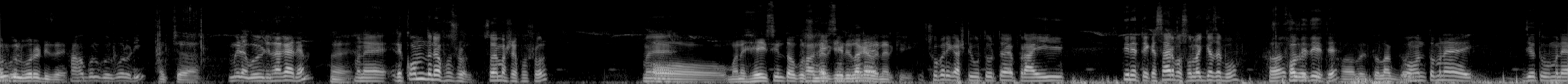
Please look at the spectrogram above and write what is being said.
গুল গুল বড়ি দিছে। হ্যাঁ গুল গুল বড়ি। আচ্ছা। মিঠা বড়ি লাগাই হ্যাঁ। মানে এটা কম দিনের ফসল ছয় মাসের ফসল। মানে মানে হেই চিন্তা করছেন আর কি সেই এটি মানে- লাগাবেন আর কি? সুপারি গাছটি উঠতে উঠতে প্রায় তিনের থেকে চার বছর লাগিয়ে যাব। ফল দিতে দিতে। তো লাগবে তখন তো মানে যেহেতু মানে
